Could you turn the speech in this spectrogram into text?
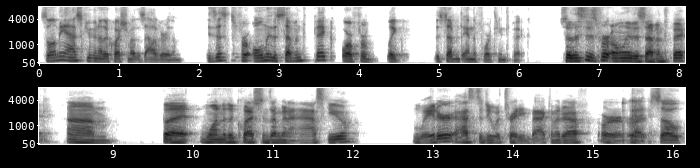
So let me ask you another question about this algorithm. Is this for only the seventh pick or for like the seventh and the 14th pick? So this is for only the seventh pick. Um, but one of the questions I'm going to ask you later has to do with trading back in the draft. Or, or- So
